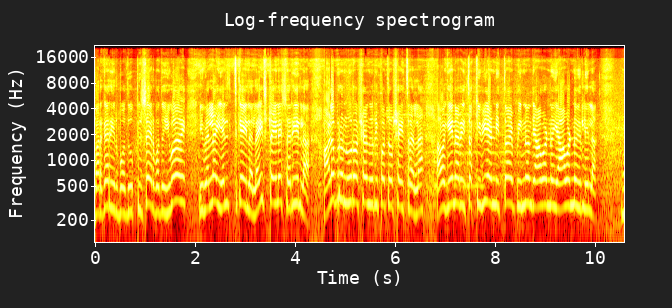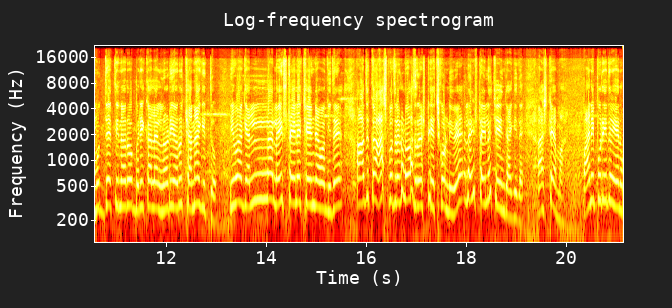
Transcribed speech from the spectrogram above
ಬರ್ಗರ್ ಇರ್ಬೋದು, ಪಿಜ್ಜಾ ಇರ್ಬೋದು, ಇವ, ಇವೆಲ್ಲ ಹೆಲ್ತ್ಗೆ ಇಲ್ಲ ಲೈಫ್ ಸ್ಟೈಲೇ ಸರಿ ಇಲ್ಲ. ಹಳಬ್ರು ನೂರು ವರ್ಷ, ನೂರ ಇಪ್ಪತ್ತು ವರ್ಷ ಇತ್ರಲ್ಲ ಅವಾಗ ಏನಾರು ಇತ್ತ, ಕಿವಿ ಹಣ್ಣು ಇತ್ತ, ಇನ್ನೊಂದು ಯಾವ ಹಣ್ಣು ಯಾವ ಹಣ್ಣು ಇರಲಿಲ್ಲ. ಮುದ್ದೆ ತಿನ್ನೋರು, ಬರೀ ಕಾಲಲ್ಲಿ ನೋಡಿಯೋರು ಚೆನ್ನಾಗಿತ್ತು. ಇವಾಗೆಲ್ಲ ಲೈಫ್ ಸ್ಟೈಲೇ ಚೇಂಜ್ ಆಗೋಗಿದೆ. ಅದಕ್ಕೆ ಆಸ್ಪತ್ರೆಗಳು ಅದರಷ್ಟು ಹೆಚ್ಕೊಂಡಿವೆ ಲೈಫ್ ಸ್ಟೈಲು ಚೇಂಜ್ ಆಗಿದೆ. ಅಷ್ಟೇ ಅಮ್ಮ. ಪಾನಿಪುರಿದು ಏನು,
